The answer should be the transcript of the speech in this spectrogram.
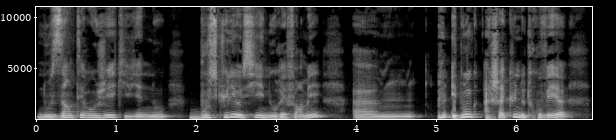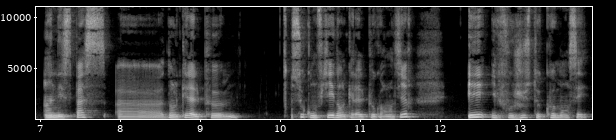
nous interroger, qui viennent nous bousculer aussi et nous réformer. Euh, et donc à chacune de trouver un espace dans lequel elle peut se confier, dans lequel elle peut grandir. Et il faut juste commencer.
